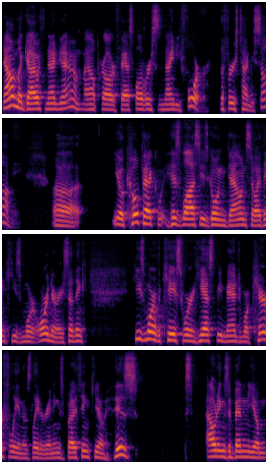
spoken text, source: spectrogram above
now I'm a guy with 99 mile per hour fastball versus 94 the first time he saw me. Uh, you know, Kopech, his velocity is going down, so I think he's more ordinary. So I think he's more of a case where he has to be managed more carefully in those later innings. But I think you know his outings have been you know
